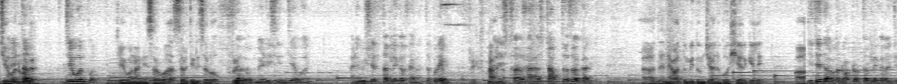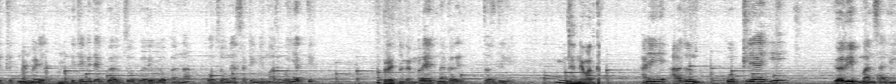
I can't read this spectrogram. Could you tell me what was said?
जेवण वगैरे? जेवण पण. जेवण आणि सर्व सर्जरी सर्व फ्री मेडिसिन जेवण आणि विशेष तरलेकर साहेबांचं प्रेम. आणि स्टाफचं सहकार्य. धन्यवाद तुम्ही तुमचे अनुभव शेअर केले. जिथे डॉक्टर तरलेकरांची ट्रीटमेंट मिळेल. तिथे मी ते गरजू गरीब लोकांना पोहोचवण्यासाठी मी माझं वैयक्तिक प्रयत्न करणार प्रयत्न करीत तसदी घेईन धन्यवाद आणि अजून कुठल्याही गरीब माणसाने.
